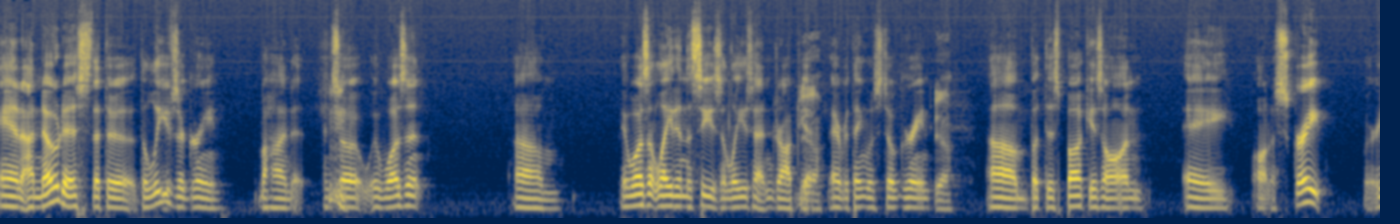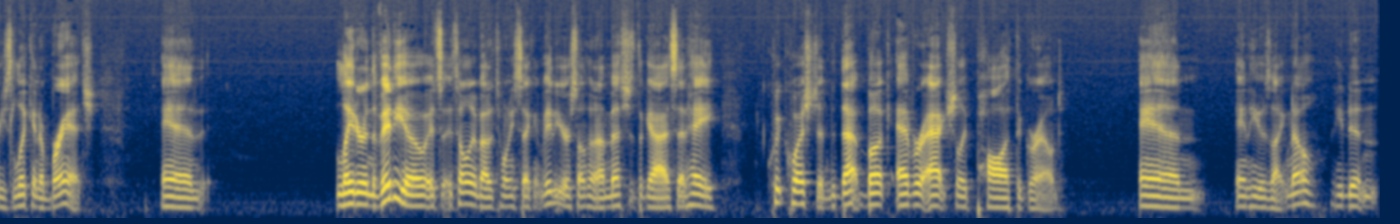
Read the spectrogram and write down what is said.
And I noticed that the the leaves are green behind it, and hmm. so it, it, wasn't. Um, it wasn't late in the season. Leaves hadn't dropped yet. Yeah. Everything was still green. Yeah. Um, but this buck is on a on a scrape where he's licking a branch, and later in the video, it's it's only about a 20 second video or something. I messaged the guy. I said, "Hey, quick question: Did that buck ever actually paw at the ground?" And and he was like, "No, he didn't.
